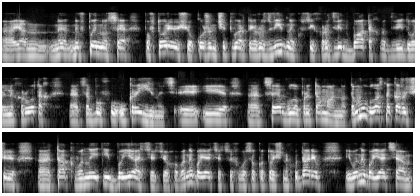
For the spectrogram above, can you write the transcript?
е, я не, невпинно це повторюю, що кожен четвертий розвідник у всіх розвідбатах, розвідувальних ротах е, це був українець, і, і е, це було притаманно. Тому, власне кажучи, так вони і бояться цього. Вони бояться цих високоточних ударів, і вони бояться.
